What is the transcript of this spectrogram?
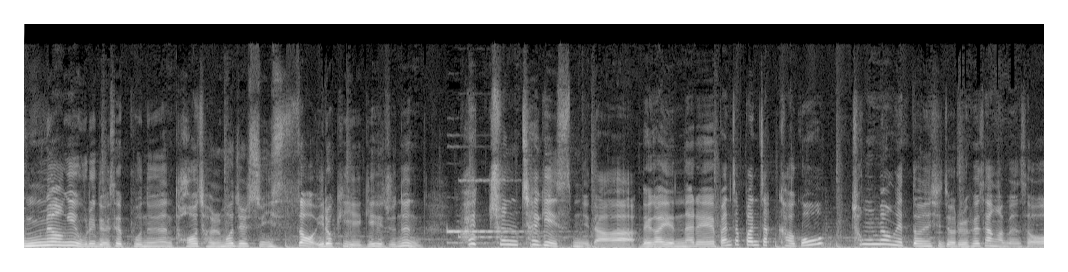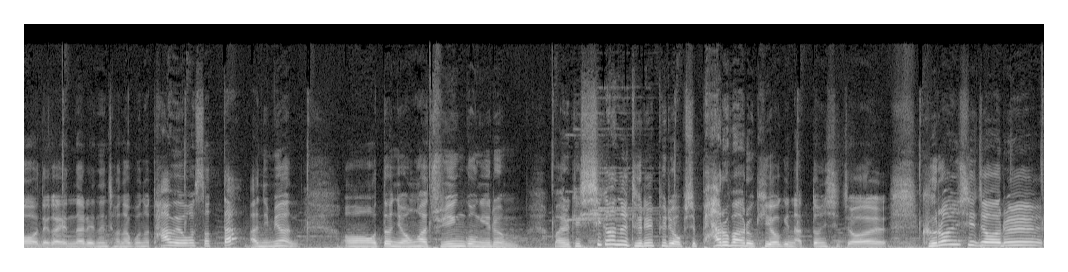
분명히 우리 뇌세포는 더 젊어질 수 있어. 이렇게 얘기해주는 회춘 책이 있습니다. 내가 옛날에 반짝반짝하고 총명했던 시절을 회상하면서 내가 옛날에는 전화번호 다 외웠었다? 아니면 어, 어떤 영화 주인공 이름 막 이렇게 시간을 들일 필요 없이 바로바로 기억이 났던 시절 그런 시절을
